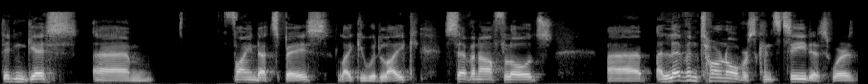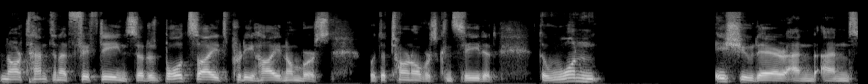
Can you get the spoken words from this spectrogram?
didn't guess um, find that space like you would like. Seven offloads, uh, eleven turnovers conceded, whereas Northampton had fifteen. So there's both sides pretty high numbers with the turnovers conceded. The one issue there, and and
